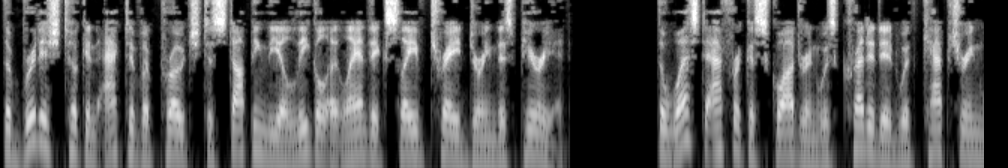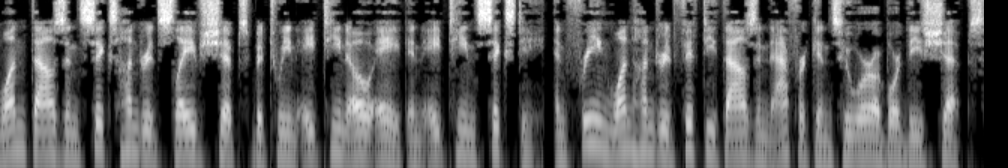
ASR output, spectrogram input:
The British took an active approach to stopping the illegal Atlantic slave trade during this period. The West Africa Squadron was credited with capturing 1,600 slave ships between 1808 and 1860, and freeing 150,000 Africans who were aboard these ships.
